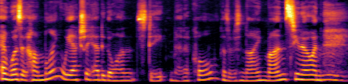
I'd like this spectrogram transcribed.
And was it humbling? We actually had to go on state medical because it was nine months, you know, and mm.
